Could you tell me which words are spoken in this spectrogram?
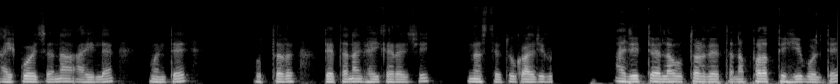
ऐकवायचं ना आईला म्हणते उत्तर देताना घाई करायची नसते. तू काळजी आदित्यला उत्तर देताना परत तेही बोलते.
